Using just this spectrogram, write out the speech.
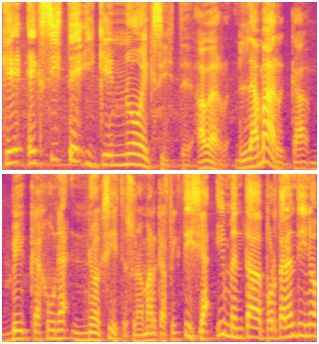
que existe y que no existe. A ver, la marca Big Kahuna no existe, es una marca ficticia inventada por Tarantino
